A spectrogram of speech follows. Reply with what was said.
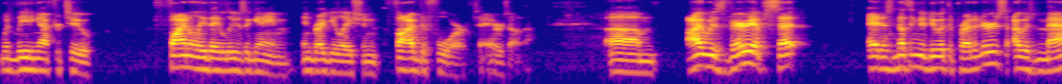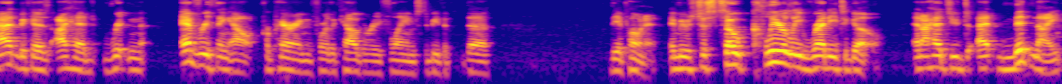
when leading after two. finally they lose a game in regulation, five to four to Arizona. Um, I was very upset. It has nothing to do with the Predators. I was mad because I had written everything out preparing for the Calgary Flames to be the the, the opponent. It was just so clearly ready to go. And I had to at midnight,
